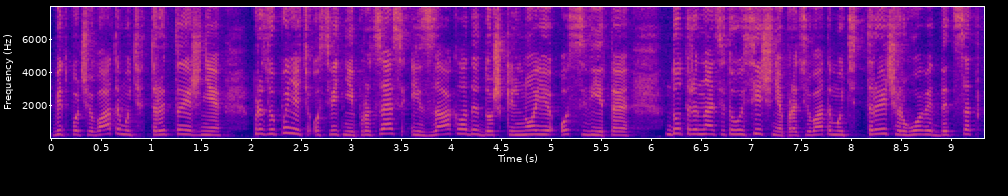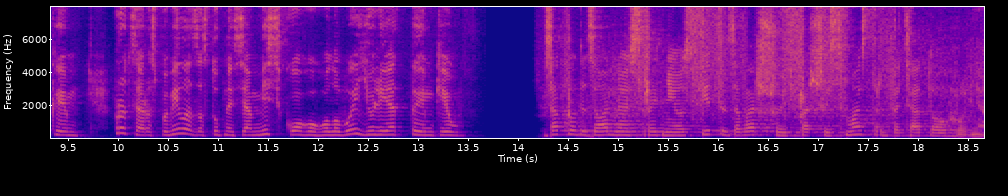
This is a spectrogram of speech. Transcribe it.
Відпочиватимуть три тижні. Призупинять освітній процес і заклади дошкільної освіти. До 13 січня працюватимуть три чергові дитсадки. Про це розповіла заступниця міського голови Юлія Тимків. Заклади загальної середньої освіти завершують перший семестр 20 грудня.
